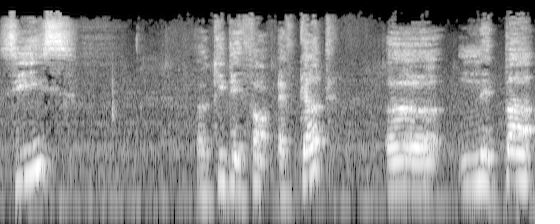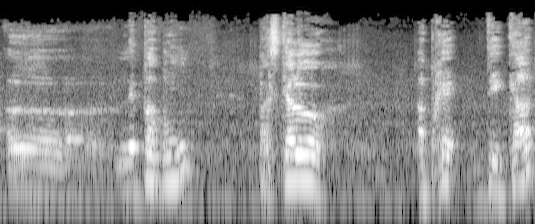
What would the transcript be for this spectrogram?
D6 euh, qui défend F4 euh, n'est pas, euh, n'est pas bon parce qu'alors après D4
